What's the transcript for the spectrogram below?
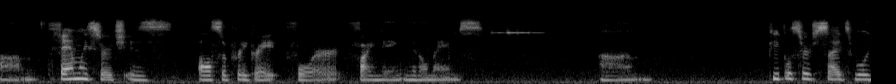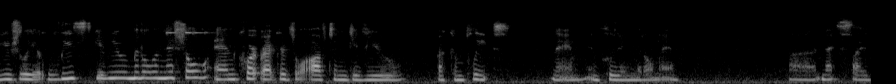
Um, family search is also pretty great for finding middle names. Um, people search sites will usually at least give you a middle initial, and court records will often give you a complete name, including middle name. Uh, next slide.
